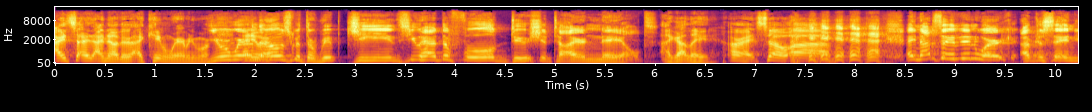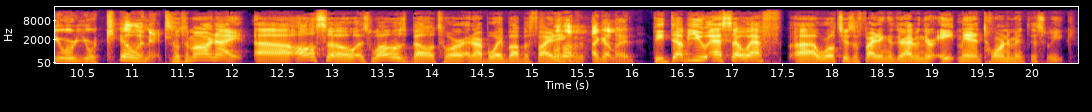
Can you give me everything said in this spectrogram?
I I said- I know I can't even wear them anymore. You were wearing Anyway, those with the ripped jeans. You had the full douche attire nailed. I got laid. All right, so uh, hey, not to say it didn't work. I'm just saying you were you were killing it. so tomorrow night, uh, also as well as Bellator and our boy Bubba fighting. I got laid. The WSOF uh, World Series of Fighting, they're having their eight man tournament this week.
